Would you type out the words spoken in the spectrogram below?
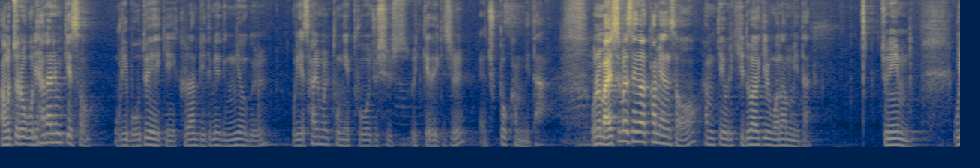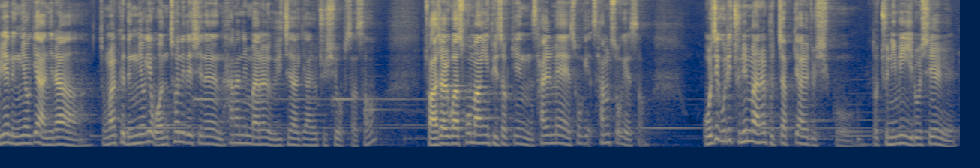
아무쪼록 우리 하나님께서 우리 모두에게 그러한 믿음의 능력을 우리의 삶을 통해 부어 주실 수 있게 되기를 축복합니다. 오늘 말씀을 생각하면서 함께 우리 기도하길 원합니다. 주님, 우리의 능력이 아니라 정말 그 능력의 원천이 되시는 하나님만을 의지하게 하여 주시옵소서. 좌절과 소망이 뒤섞인 삶의 속에, 삶 속에서 오직 우리 주님만을 붙잡게 하여 주시고 또 주님이 이루실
